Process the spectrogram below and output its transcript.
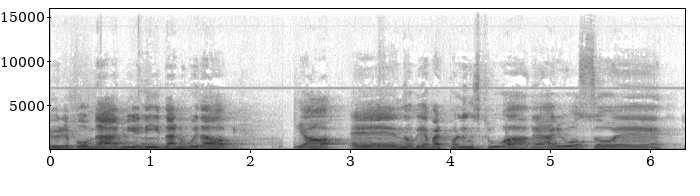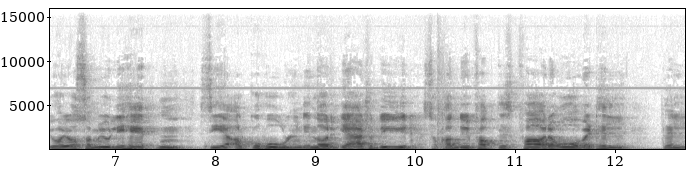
Lurer på om det er mye liv der nå i dag. Ja, eh, når vi har vært på Lyngskroa, det er jo også eh, Du har jo også muligheten, siden alkoholen i Norge er så dyr, så kan du faktisk fare over til, til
